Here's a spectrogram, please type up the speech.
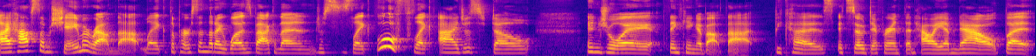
I have some shame around that. Like the person that I was back then just is like, oof, like I just don't enjoy thinking about that because it's so different than how I am now. But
